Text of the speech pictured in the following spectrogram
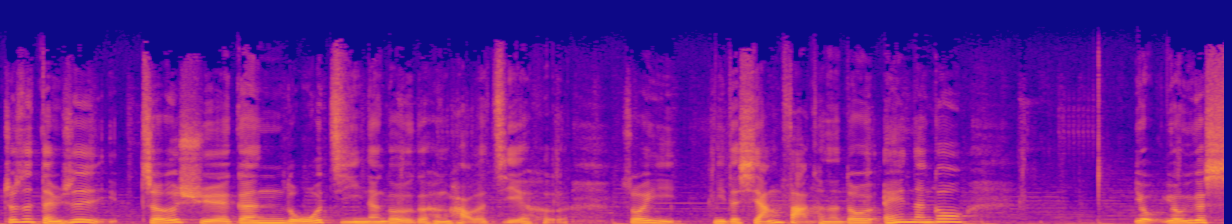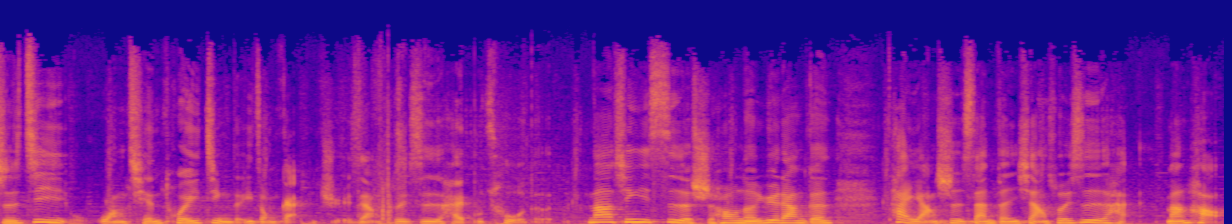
就是等于是哲学跟逻辑能够有一个很好的结合，所以你的想法可能都哎能够有有一个实际往前推进的一种感觉，这样，所以是还不错的。那星期四的时候呢，月亮跟太阳是三分相，所以是还蛮好。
